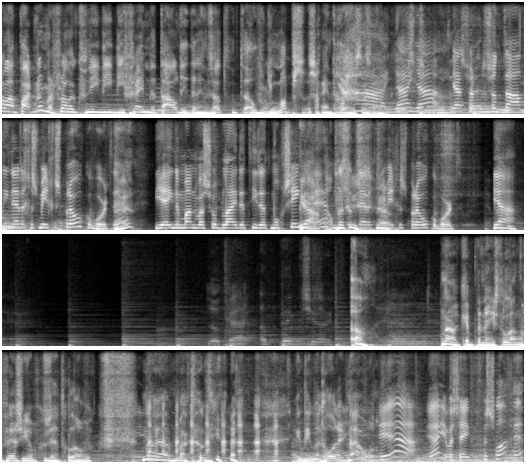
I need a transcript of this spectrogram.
Wel een apart nummer. Vooral ook die, die, die vreemde taal die erin zat. Het over laps schijnt geweest te zijn. Ja, ja. ja zo'n zo'n taal die nergens meer gesproken wordt. Hè? Die ene man was zo blij dat hij dat mocht zingen. Ja, hè? Omdat precies, het nergens ja. meer gesproken wordt. Ja. Oh. Nou, ik heb ineens de lange versie opgezet, geloof ik. Nou ja, maakt ook niet uit. Ik denk, wat hoor ik nou? Ja, ja, je was even verslag, hè?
